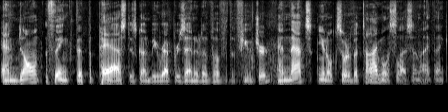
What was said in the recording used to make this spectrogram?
and don't think that the past is going to be representative of the future. And that's, you know, sort of a timeless lesson, I think.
